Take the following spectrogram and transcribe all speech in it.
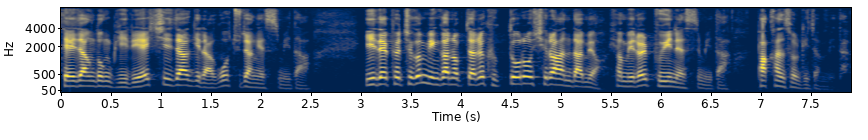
대장동 비리의 시작이라고 주장했습니다. 이 대표 측은 민간업자를 극도로 싫어한다며 혐의를 부인했습니다. 박한솔 기자입니다.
